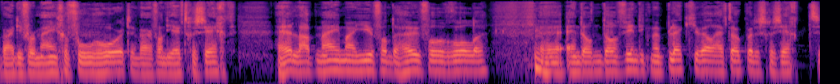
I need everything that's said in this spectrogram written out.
waar die voor mijn gevoel hoort... en waarvan die heeft gezegd, hè, laat mij maar hier van de heuvel rollen. Uh, hmm. en dan, dan vind ik mijn plekje wel. Hij heeft ook wel eens gezegd,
